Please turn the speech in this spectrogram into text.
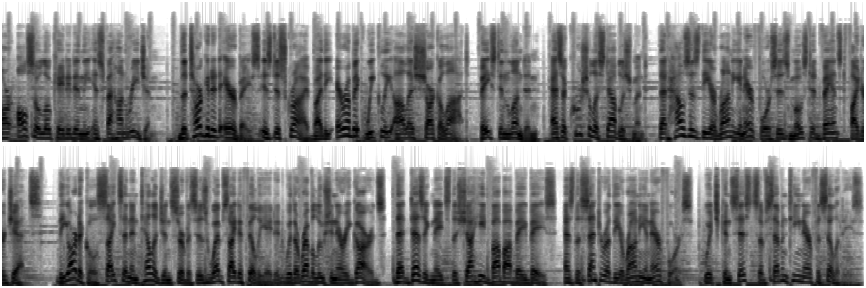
are also located in the Isfahan region. The targeted airbase is described by the Arabic weekly Al-Sharq based in London, as a crucial establishment that houses the Iranian Air Force's most advanced fighter jets. The article cites an intelligence services website affiliated with the Revolutionary Guards that designates the Shahid Babaei base as the center of the Iranian Air Force, which consists of 17 air facilities.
